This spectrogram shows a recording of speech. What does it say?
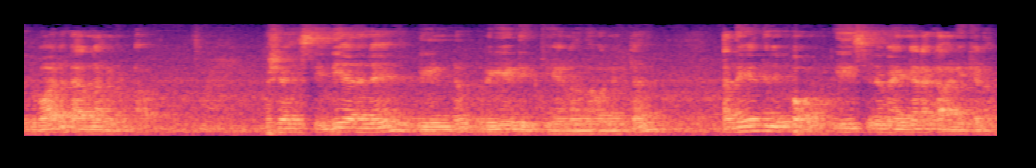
ഒരുപാട് കാരണങ്ങളുണ്ടാവും. പക്ഷെ സിബി അതിനെ വീണ്ടും റീ എഡിറ്റ് ചെയ്യണമെന്ന് പറഞ്ഞിട്ട് അദ്ദേഹത്തിന് ഇപ്പോൾ ഈ സിനിമ എങ്ങനെ കാണിക്കണം?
